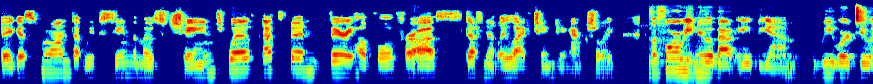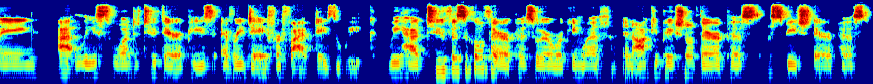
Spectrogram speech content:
biggest one that we've seen the most change with. That's been very helpful for us, definitely life changing, actually. Before we knew about ABM, we were doing at least one to two therapies every day for five days a week. We had two physical therapists we were working with an occupational therapist, a speech therapist,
